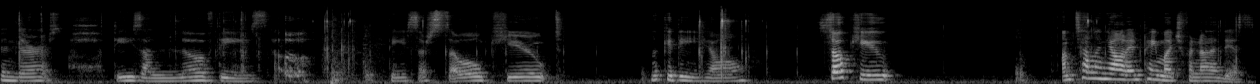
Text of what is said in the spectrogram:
And there's, oh, these, I love these. Oh, these are so cute. Look at these, y'all. So cute. I'm telling y'all, I didn't pay much for none of this.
